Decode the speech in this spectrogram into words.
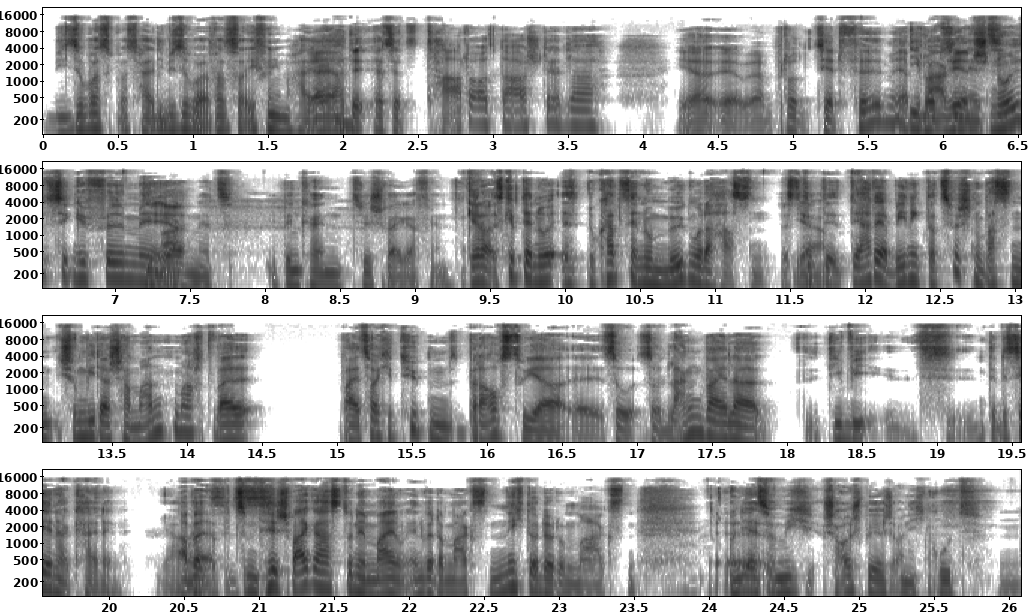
Wie sowas, was halte ich, wie sowas, was soll ich von ihm halten? Ja, er, ist jetzt Tatortdarsteller. Er, er, er produziert Filme, er produziert ich nicht. schnulzige Filme. Er, mag nicht. Ich bin kein Til Schweiger-Fan. genau, es gibt ja nur, du kannst ja nur mögen oder hassen. Es Ja. gibt, der hat ja wenig dazwischen, was ihn schon wieder charmant macht, weil, weil solche Typen brauchst du ja, äh, so, so Langweiler, die, wie- interessieren ja keinen. Ja, aber aber zum Till Schweiger hast du eine Meinung. Entweder magst du ihn nicht oder du magst ihn. Und er ist für mich schauspielerisch auch nicht gut. Mhm.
